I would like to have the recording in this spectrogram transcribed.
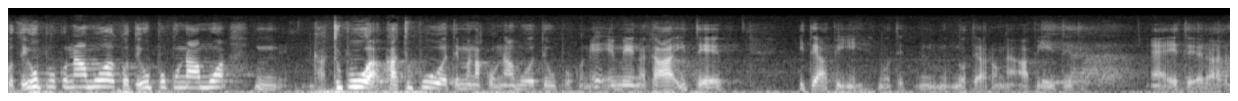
ko te upoku nā mua, ko te upoku nā mua, ka tupua, ka tupua te manako nā mua te upoku. Ne? E me ngā tā i te i te API, no te, no te aronga API i te, e, e te eraru.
